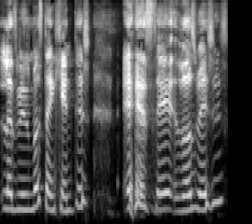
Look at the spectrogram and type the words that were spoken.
las mismas tangentes este, dos veces.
